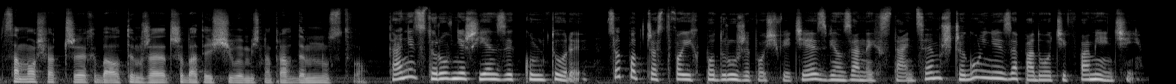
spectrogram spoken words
samo świadczy chyba o tym, że trzeba tej siły mieć naprawdę mnóstwo. Taniec to również język kultury. Co podczas Twoich podróży po świecie związanych z tańcem szczególnie zapadło Ci w pamięci?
